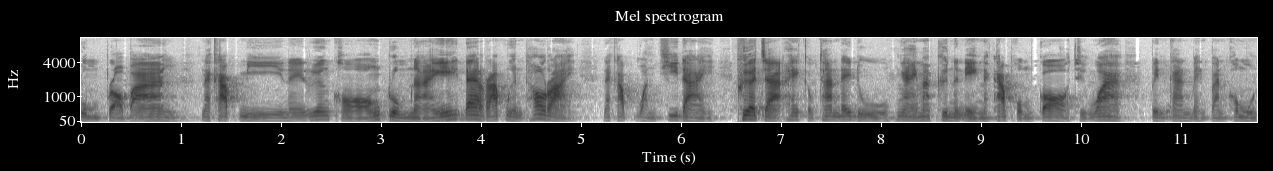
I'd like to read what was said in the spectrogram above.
กลุ่มเปราะบางนะครับมีในเรื่องของกลุ่มไหนได้รับเงินเท่าไหร่ นะครับวันที่ใดเพื่อจะให้กับท่านได้ดูง่ายมากขึ้นนั่นเองนะครับ ผมก็ถือว่าเป็นการแบ่งปันข้อมูล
